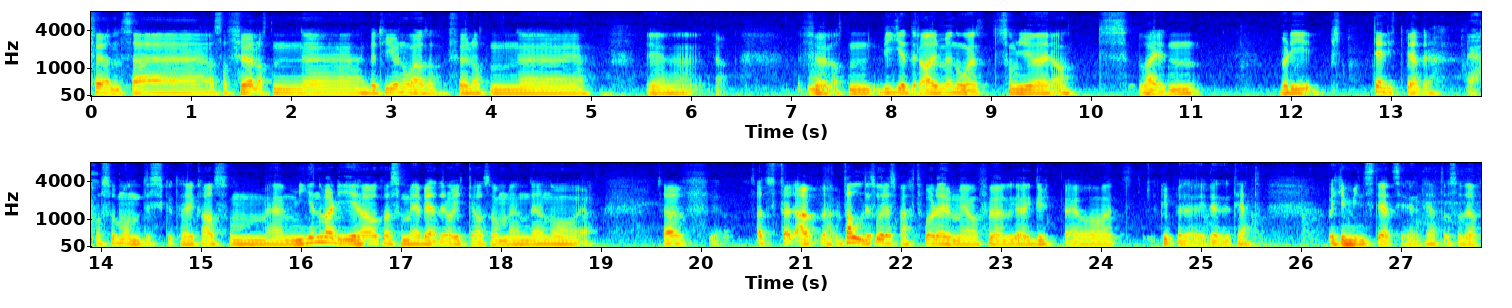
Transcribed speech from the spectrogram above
føle seg Altså føle at den uh, betyr noe. Altså. Føle at den uh, eh, ja. Føle at den bidrar med noe som gjør at verden blir bitte litt bedre. Ja. Og så må man diskutere hva som er min verdi, og hva som er bedre og ikke. Altså. Men det er noe ja. Så jeg, så jeg, jeg har veldig stor respekt for det med å føle gruppe og gruppeidentitet. Og ikke minst stedsidentitet. Altså det å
